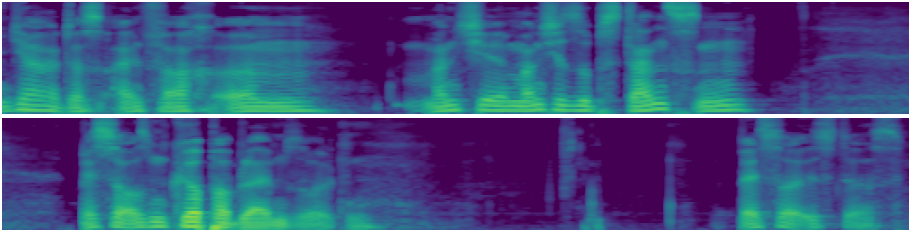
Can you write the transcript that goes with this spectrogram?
ja, dass einfach ähm, manche, manche Substanzen besser aus dem Körper bleiben sollten. Besser ist das.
